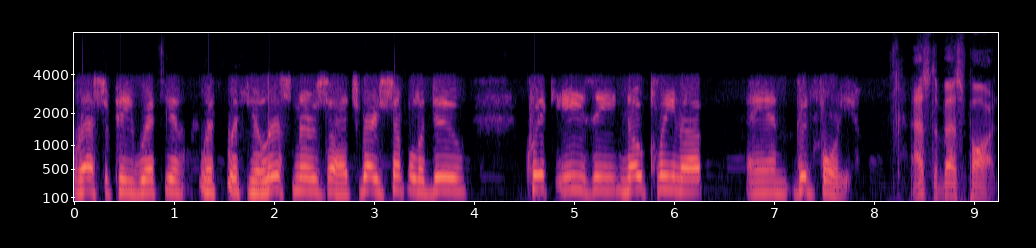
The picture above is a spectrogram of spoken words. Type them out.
recipe with you with with your listeners. Uh, it's very simple to do, quick, easy, no cleanup, and good for you. That's the best part.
